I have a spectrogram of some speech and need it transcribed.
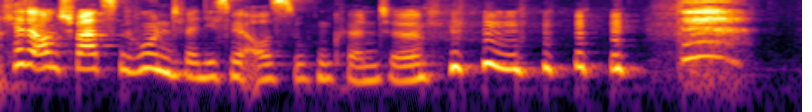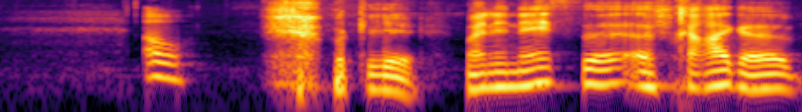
Ich hätte auch einen schwarzen Hund, wenn ich es mir aussuchen könnte. oh. Okay, meine nächste äh, Frage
